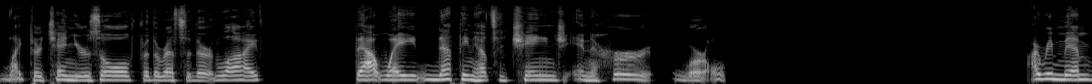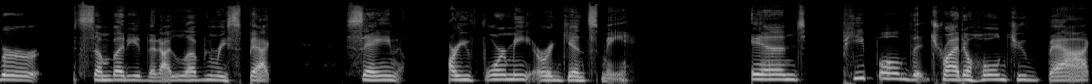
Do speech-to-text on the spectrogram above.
like they're 10 years old for the rest of their life, that way nothing has to change in her world. I remember somebody that I love and respect saying, Are you for me or against me? And people that try to hold you back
